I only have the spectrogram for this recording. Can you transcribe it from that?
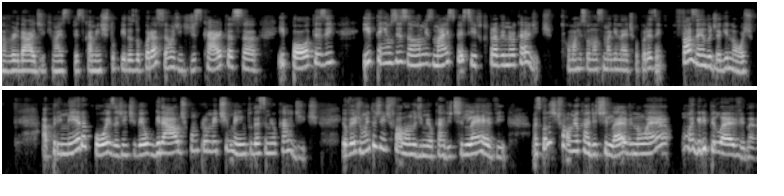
na verdade, que mais especificamente estupidas do coração. A gente descarta essa hipótese e tem os exames mais específicos para ver miocardite, como a ressonância magnética, por exemplo. Fazendo o diagnóstico, a primeira coisa, a gente vê o grau de comprometimento dessa miocardite. Eu vejo muita gente falando de miocardite leve, mas quando a gente fala miocardite leve, não é uma gripe leve, né?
